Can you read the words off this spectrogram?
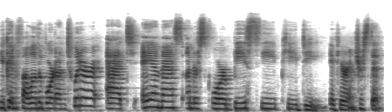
You can follow the board on Twitter at AMS underscore BCPD if you're interested.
